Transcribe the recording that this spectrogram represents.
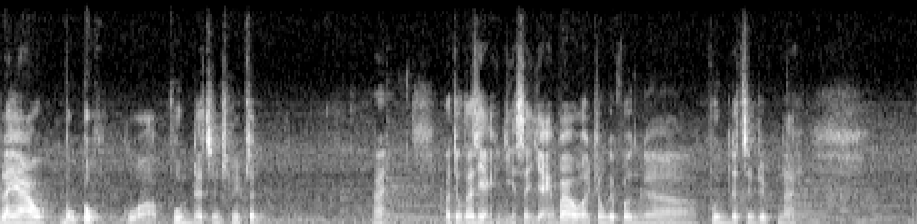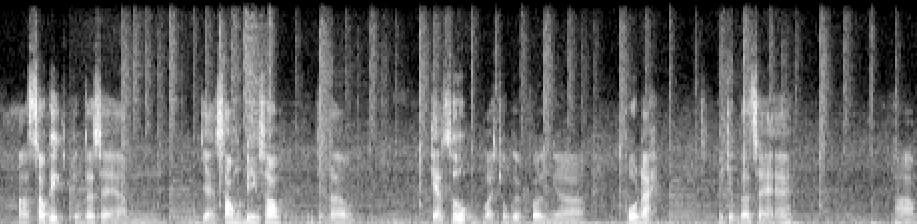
layout bố cục của full description Đấy. và chúng ta sẽ sẽ dạng vào ở trong cái phần full description này à, sau khi chúng ta sẽ dạng xong điền xong chúng ta kéo xuống và trong cái phần ờ, uh, phone này. Thì chúng ta sẽ um,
